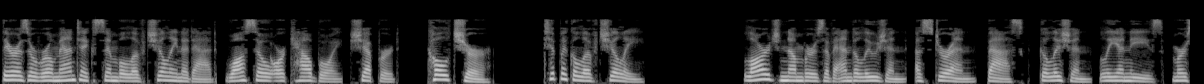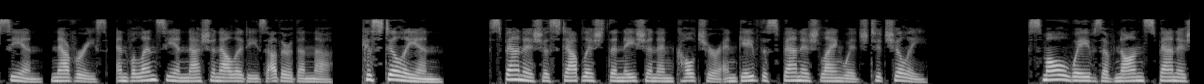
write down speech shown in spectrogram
There is a romantic symbol of Chilenidad, Huaso or cowboy, shepherd culture, typical of Chile. Large numbers of Andalusian, Asturian, Basque, Galician, Leonese, Murcian, Navarrese, and Valencian nationalities other than the Castilian Spanish established the nation and culture and gave the Spanish language to Chile. Small waves of non-Spanish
